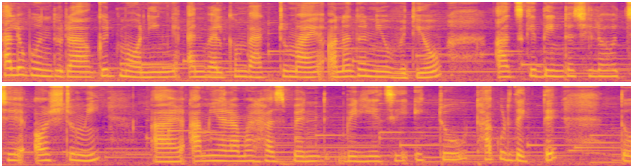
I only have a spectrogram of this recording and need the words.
হ্যালো বন্ধুরা good morning and welcome back to my another new video আজকের দিনটা ছিল হচ্ছে অষ্টমী আর আমি আর আমার হাজব্যান্ড বেরিয়েছি একটু ঠাকুর দেখতে। তো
